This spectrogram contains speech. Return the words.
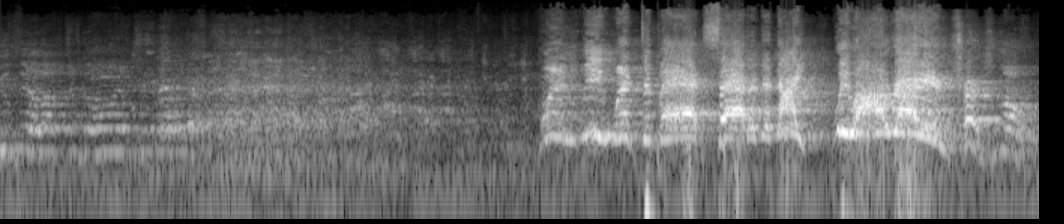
you feel up to going today? when we went to bed Saturday night, we were already in church mode.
